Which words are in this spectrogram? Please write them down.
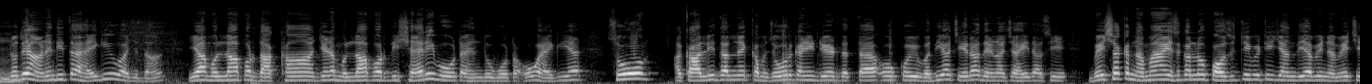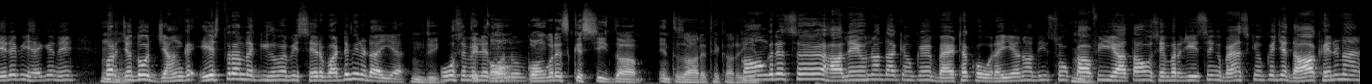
ਲੁਧਿਆਣੇ ਦੀ ਤਾਂ ਹੈਗੀ ਉਹ ਅੱਜ ਤਾਂ। ਜਾਂ ਮੁੱਲਾਂਪੁਰ ਦਾਖਾਂ ਜਿਹੜਾ ਮੁੱਲਾਂਪੁਰ ਦੀ ਸ਼ਹਿਰੀ ਵੋਟ ਹੈ ਹਿੰਦੂ ਵੋਟ ਉਹ ਹੈਗੀ ਆ। ਸੋ ਅਕਾਲੀ ਦਲ ਨੇ ਕਮਜ਼ੋਰ ਕੈਂਡੀਡੇਟ ਦਿੱਤਾ ਉਹ ਕੋਈ ਵਧੀਆ ਚਿਹਰਾ ਦੇਣਾ ਚਾਹੀਦਾ ਸੀ। ਬੇਸ਼ੱਕ ਨਵਾਂ ਇਸ ਗੱਲੋਂ ਪੋਜ਼ਿਟਿਵਿਟੀ ਜਾਂਦੀ ਆ ਵੀ ਨਵੇਂ ਚਿਹਰੇ ਵੀ ਹੈਗੇ ਨੇ ਪਰ ਜਦੋਂ ਜੰਗ ਇਸ ਤਰ੍ਹਾਂ ਲੱਗੀ ਹੋਵੇ ਵੀ ਸਿਰ ਵੱਢ ਵੀ ਲੜਾਈ ਆ ਉਸ ਵੇਲੇ ਤੁਹਾਨੂੰ ਕਾਂਗਰਸ ਕਿਸ ਚੀਜ਼ ਦਾ ਇੰਤਜ਼ਾਰ ਇੱਥੇ ਕਰ ਰਹੀ ਹੈ? ਕਾਂਗਰਸ ਹਾਲੇ ਉਹਨਾਂ ਦਾ ਕਿਉਂਕਿ ਬੈਠਕ ਹੋ ਰਹੀ ਹੈ ਉਹਨਾਂ ਦੀ ਸੋ ਕਾਫੀ ਜਾਂ ਤਾਂ ਉਹ ਸਿਮਰਜੀਤ ਸਿੰਘ ਬੈਂਸ ਕਿਉਂਕਿ ਜੇ ਦਾ ਖੇਲਣਾ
